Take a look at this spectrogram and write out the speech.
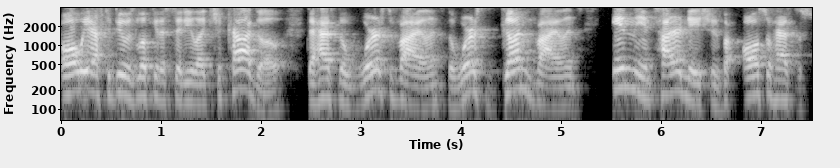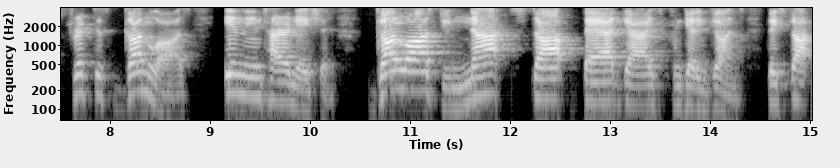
all we have to do is look at a city like Chicago that has the worst violence, the worst gun violence in the entire nation, but also has the strictest gun laws in the entire nation. Gun laws do not stop bad guys from getting guns. They stop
